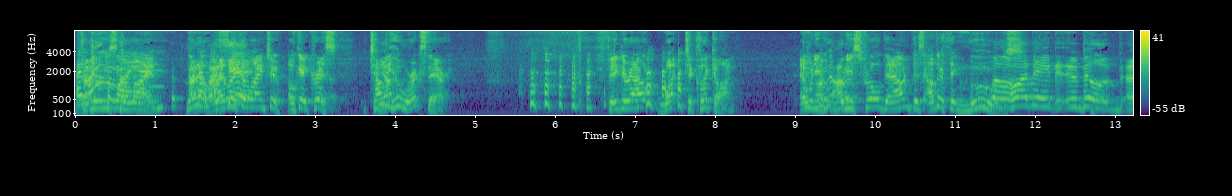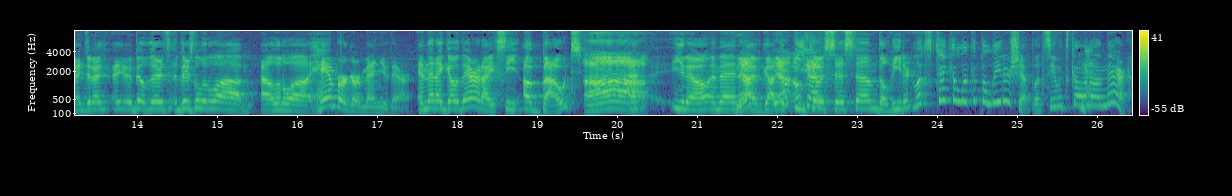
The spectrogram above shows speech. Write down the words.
I Tell like me when you the see the lion. lion. No, no, I- I I, like it. the lion too. Okay, Chris, tell me who works there. Figure out what to click on. And when you I'm- when I'm- you scroll down, this other thing moves. Well, hold on, babe. Uh, Bill, uh, did I? Uh, Bill, there's there's a little uh, a little uh, hamburger menu there, and then I go there and I see about. ah, you know, and then Yeah, I've got yeah, the okay. ecosystem, the leader. Let's take a look at the leadership. Let's see what's going on there.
